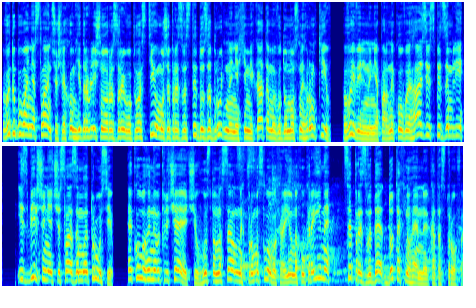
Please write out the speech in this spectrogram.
Видобування сланцю шляхом гідравлічного розриву пластів може призвести до забруднення хімікатами водоносних ґрунтів, вивільнення парникових газів з-під землі і збільшення числа землетрусів. Екологи не виключають, що в густонаселених промислових районах України це призведе до техногенної катастрофи.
